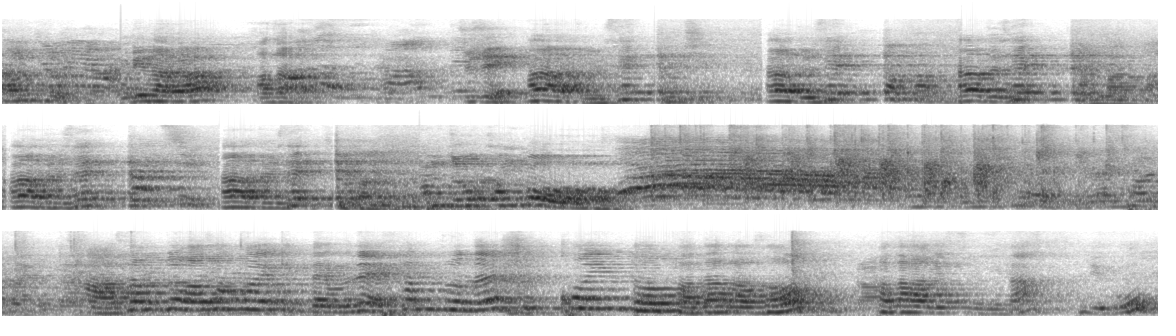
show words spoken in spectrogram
3조. 우리나라 바다. 주제 하나, 둘, 셋. 하나, 둘, 셋. 하나, 둘, 셋. 하나, 둘, 셋. 하나, 둘, 셋. 3조 성공. 자, 3조가 성공했기 때문에 3조는 10코인 더 받아가서 받아가겠습니다. 그리고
